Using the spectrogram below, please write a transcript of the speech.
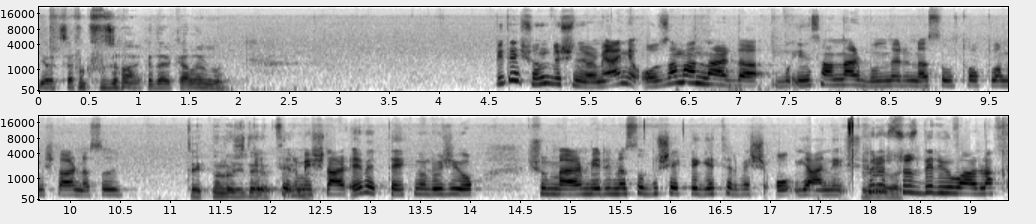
Yoksa bu bu zamana kadar kalır mı? Bir de şunu düşünüyorum yani o zamanlarda bu insanlar bunları nasıl toplamışlar, nasıl Teknoloji de yok değil mi? getirmişler. Evet teknoloji yok. Şu mermeri nasıl bu şekle getirmiş o yani Şuraya pürüzsüz bir yuvarlak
